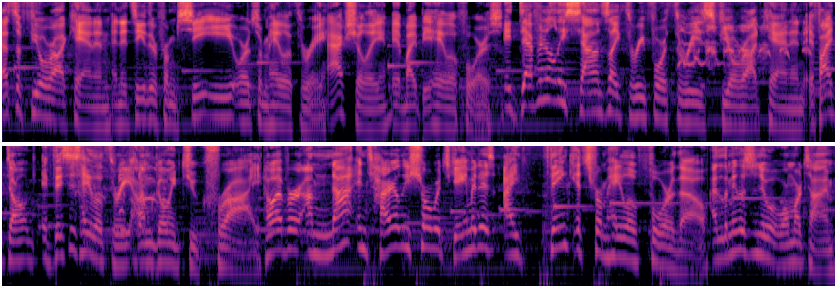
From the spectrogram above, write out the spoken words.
That's a fuel rod cannon, and it's either from CE or it's from Halo 3. Actually, it might be Halo 4's. It definitely sounds like 343's fuel rod cannon. If I don't, if this is Halo 3, I'm going to cry. However, I'm not entirely sure which game it is. I think it's from Halo 4, though. Uh, let me listen to it one more time.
